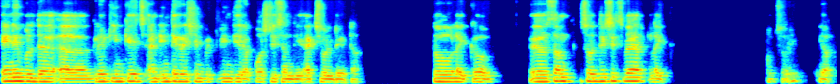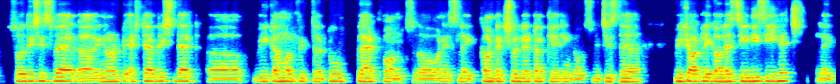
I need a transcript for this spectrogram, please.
enable the great linkage and integration between the repositories and the actual data. So like some so this is where like I'm sorry yeah, so this is where uh, in order to establish that, uh, we come up with uh, two platforms. Uh, one is like contextual data clearinghouse, which is the, we shortly call as CDCH, like,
